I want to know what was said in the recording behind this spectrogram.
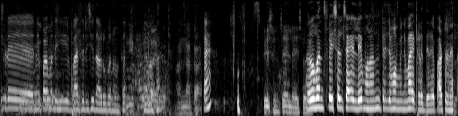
इकडे नेपाळमध्ये ही बाजरीची दारू बनवतात. हे बघा. काय? स्पेशल चाइल्ड आहे रोहन स्पेशल चाइल्ड आहे म्हणून त्याच्या मम्मीने माझ्याकडे दिलाय पाठवून याला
